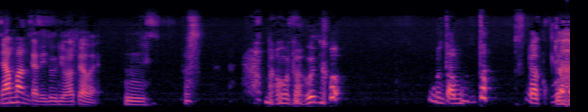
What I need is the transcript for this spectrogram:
nyaman kan tidur di hotel ya Hmm. bangun-bangun gue muntah-muntah nggak kuat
